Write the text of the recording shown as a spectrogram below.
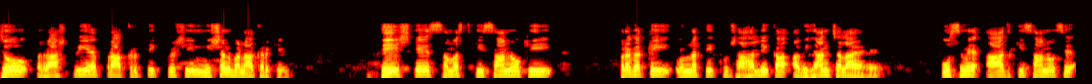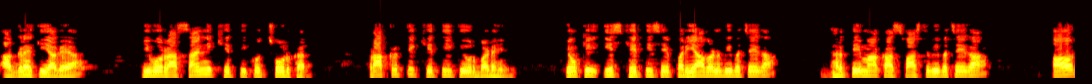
जो राष्ट्रीय प्राकृतिक कृषि मिशन बना करके देश के समस्त किसानों की प्रगति, उन्नति, खुशहाली का अभियान चलाया है। उसमें आज किसानों से आग्रह किया गया कि वो रासायनिक खेती को छोड़कर प्राकृतिक खेती की ओर बढ़ें, क्योंकि इस खेती से पर्यावरण भी बचेगा, धरती माँ का स्वास्थ्य भी बचेगा और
